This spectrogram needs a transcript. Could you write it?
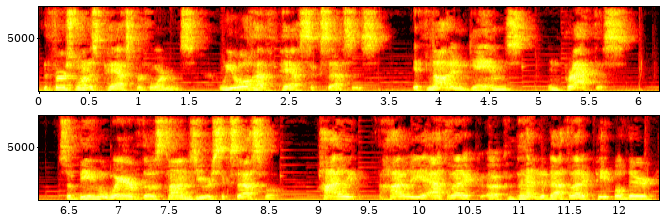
the first one is past performance. We all have past successes, if not in games, in practice. So being aware of those times you were successful highly highly athletic, uh, competitive athletic people, they're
